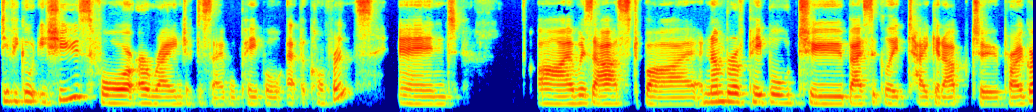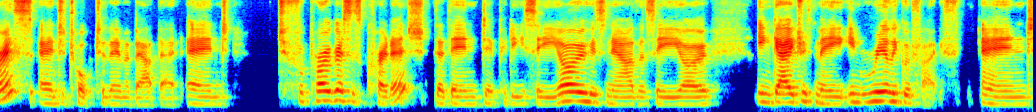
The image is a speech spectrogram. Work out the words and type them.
difficult issues for a range of disabled people at the conference. And I was asked by a number of people to basically take it up to Progress and to talk to them about that. And for Progress's credit, the then deputy CEO, who's now the CEO, engaged with me in really good faith. And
